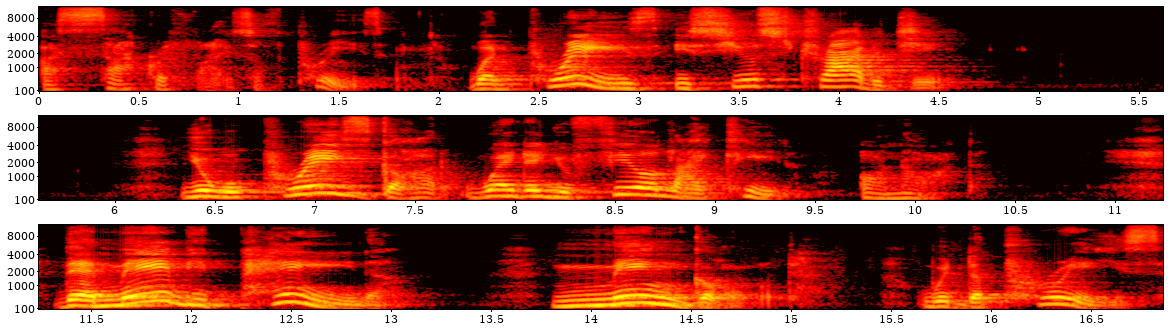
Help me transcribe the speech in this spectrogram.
a sacrifice of praise. When praise is your strategy, you will praise God whether you feel like it or not. There may be pain mingled with the praise.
